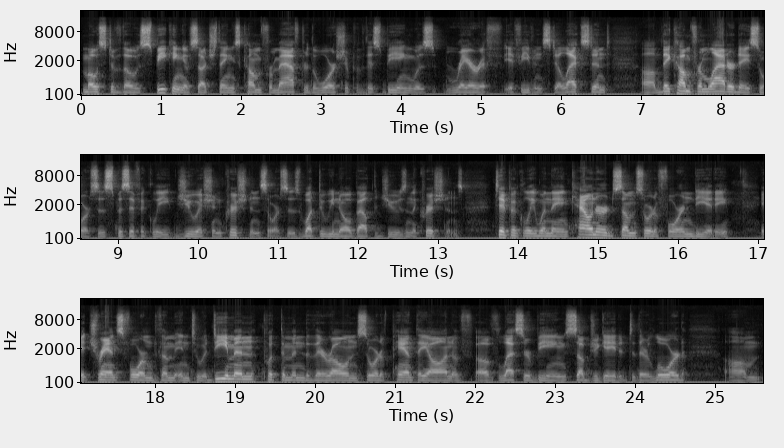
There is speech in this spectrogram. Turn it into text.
Most of those speaking of such things come from after the worship of this being was rare, if, if even still extant. Um, they come from latter day sources, specifically Jewish and Christian sources. What do we know about the Jews and the Christians? Typically, when they encountered some sort of foreign deity, it transformed them into a demon, put them into their own sort of pantheon of, of lesser beings subjugated to their lord, um,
